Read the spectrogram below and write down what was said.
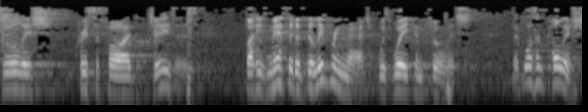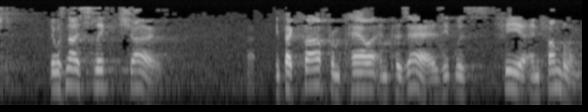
foolish crucified Jesus, but his method of delivering that was weak and foolish. It wasn't polished. There was no slick show. Uh, in fact, far from power and pizzazz, it was fear and fumbling.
